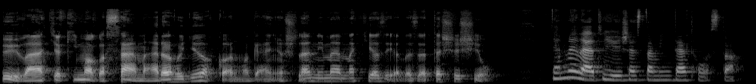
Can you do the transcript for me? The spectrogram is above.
ő váltja ki maga számára, hogy ő akar magányos lenni, mert neki az élvezetes és jó. Nem lehet, hogy ő is ezt a mintát hozta.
